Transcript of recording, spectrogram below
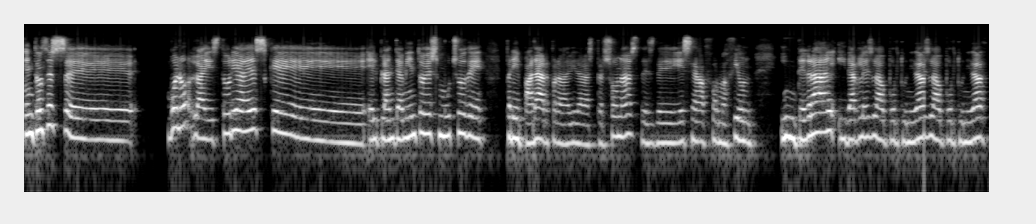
entonces, eh, bueno, la historia es que el planteamiento es mucho de preparar para la vida a las personas desde esa formación integral y darles la oportunidad, la oportunidad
